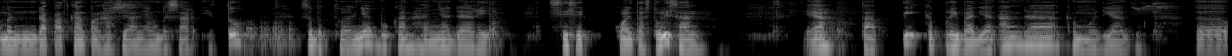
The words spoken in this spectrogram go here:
mendapatkan penghasilan yang besar itu sebetulnya bukan hanya dari sisi kualitas tulisan ya tapi kepribadian Anda kemudian eh,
